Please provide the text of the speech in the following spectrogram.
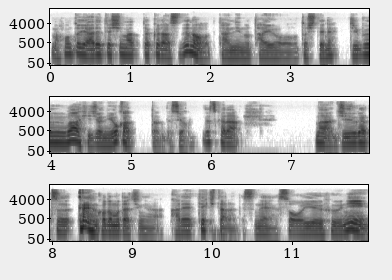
まあ、本当に荒れてしまったクラスでの担任の対応としてね、自分は非常に良かったんですよ。ですから、まあ、10月、子供たちが荒れてきたらですね、そういうふうに、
